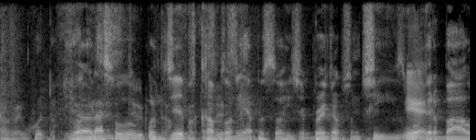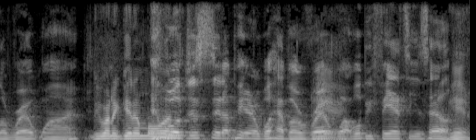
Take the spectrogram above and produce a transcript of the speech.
I was like, what the fuck? Yo, is that's this, who. dude? When What Jibs comes on the episode, he should bring up some cheese. Yeah. We'll get a bottle of red wine. Do you want to get him And on we'll just sit up here and we'll have a red Yeah. wine. We'll be fancy as hell. Yeah.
